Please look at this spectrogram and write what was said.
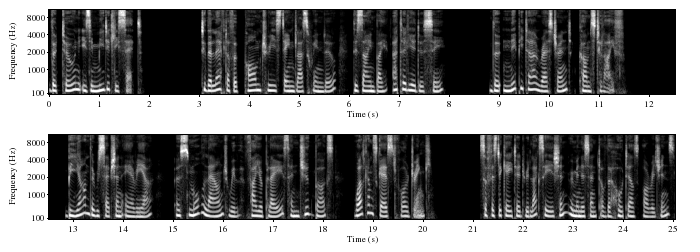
the tone is immediately set. To the left of a palm tree stained glass window designed by Atelier de C, the Nepita restaurant comes to life. Beyond the reception area, a small lounge with fireplace and jukebox welcomes guests for a drink. Sophisticated relaxation reminiscent of the hotel's origins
